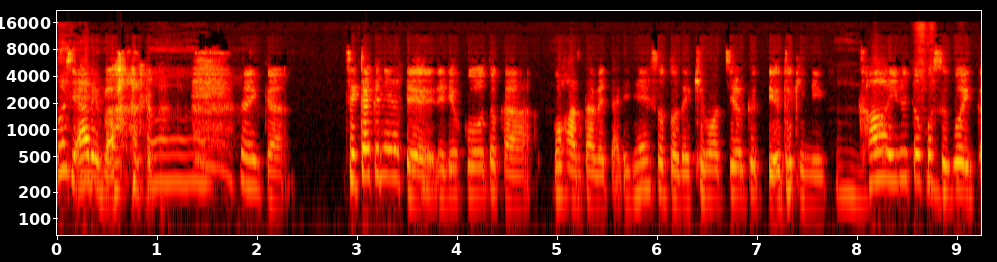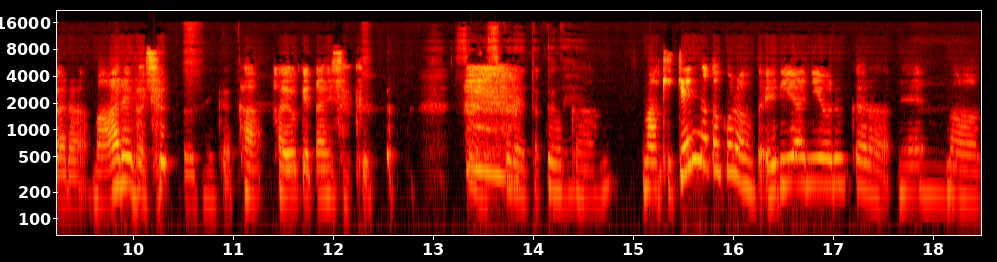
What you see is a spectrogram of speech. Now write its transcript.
もしあれば、あーなんか、せっかくね、だってね旅行とかご飯食べたりね、外で気持ちよくっていう時に、うん。蚊いるとこすごいから、まああればちょっとなんか蚊、蚊よけ対策。そうスプレーとかね。そうか。まあ危険なところはエリアによるからね、うん。まあ、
